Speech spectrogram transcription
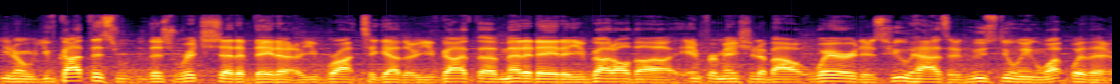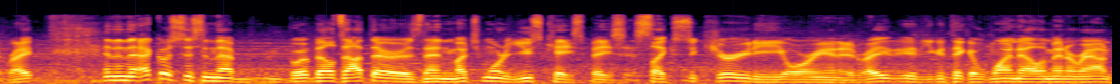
you know, you've got this, this rich set of data you brought together. You've got the metadata, you've got all the information about where it is, who has it, who's doing what with it, right? And then the ecosystem that builds out there is then much more use case basis, like security oriented, right? If you can think of one element around,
